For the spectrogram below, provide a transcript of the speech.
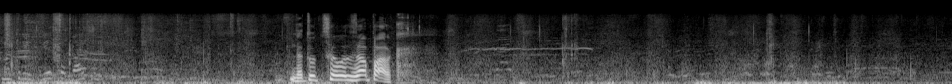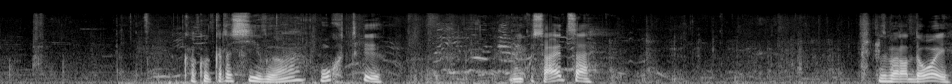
Смотри, две собаки. Да тут целый зоопарк. Какой красивый, а? Ух ты! Не кусается? С бородой.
